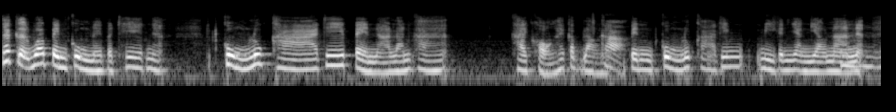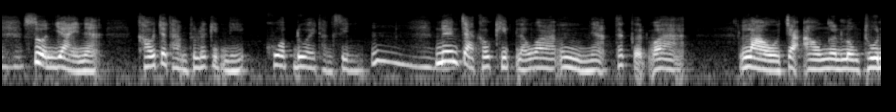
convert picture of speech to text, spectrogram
ถ้าเกิดว่าเป็นกลุ่มในประเทศเนี่ย กลุ่มลูกค้าที่เป็นอ่าร้านค้าขายของให้กับเราเนี่ยค่ะเป็นกลุ่มลูกค้าที่มีกันอย่างยาวนานเนี่ยอืมส่วนใหญ่เนี่ยเขาจะทำธุรกิจนี้ควบด้วยทั้งสิ้นอืมเนื่องจากเขาคิดแล้วว่า อืมเนี่ย ถ้าเกิดว่า เราจะเอาเงินลงทุน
